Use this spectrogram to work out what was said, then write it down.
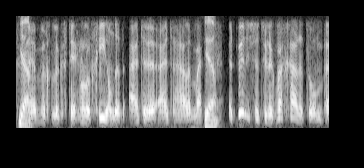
Ja. We hebben gelukkig technologie om dat uit te, uit te halen. Maar Ja. het punt is natuurlijk, waar gaat het om? Eh,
